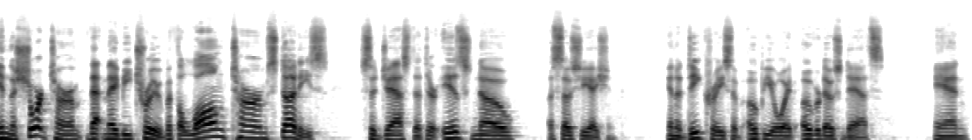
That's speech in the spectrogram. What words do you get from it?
In the short term, that may be true, but the long term studies suggest that there is no association in a decrease of opioid overdose deaths and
